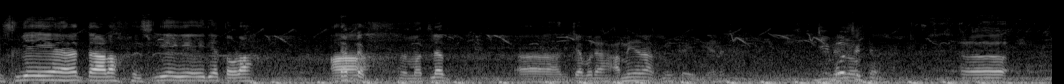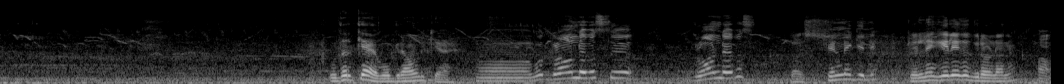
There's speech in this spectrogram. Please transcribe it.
इसलिए ये है ताड़ा इसलिए ये एरिया थोड़ा आ, Develop. मतलब आ, क्या बोला अमीर आदमी का एरिया ना जी बोल सकते हैं उधर क्या है? वो ग्राउंड क्या है? अ, वो ग्राउंड है बस ग्राउंड है बस। बस। खेलने के लिए। खेलने के लिए का ग्राउंड है ना? हाँ।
